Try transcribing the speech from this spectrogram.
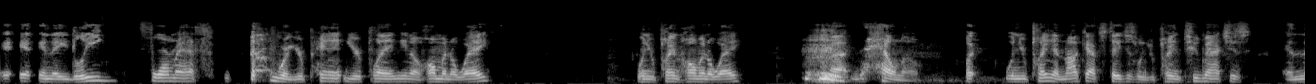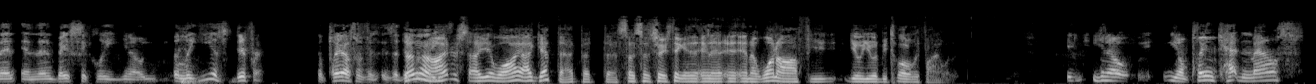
in a league format where you're paying, you're playing, you know, home and away. When you're playing home and away, uh, hell no. But when you're playing in knockout stages, when you're playing two matches, and then and then basically, you know, a league is different. The playoffs is, is a different. No, no, I understand. Yeah, well, I, I get that, but uh, so so, so you're thinking in a, in a one-off, you, you you would be totally fine with it. you know, you know, playing cat and mouse,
